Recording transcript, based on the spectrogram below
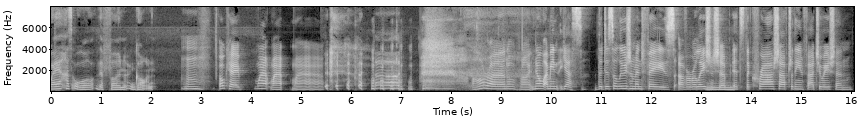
Where has all the fun gone? Mm, okay. Wah, wah, wah. all right, all right. No, I mean, yes, the disillusionment phase of a relationship, mm. it's the crash after the infatuation,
